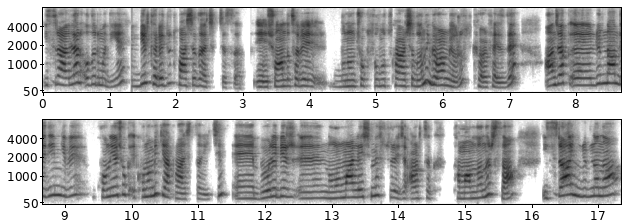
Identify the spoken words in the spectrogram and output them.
İsrailler alır mı diye bir tereddüt başladı açıkçası. E, şu anda tabii bunun çok somut karşılığını görmüyoruz Körfez'de. Ancak e, Lübnan dediğim gibi konuya çok ekonomik yaklaştığı için e, böyle bir e, normalleşme süreci artık tamamlanırsa İsrail Lübnan'a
